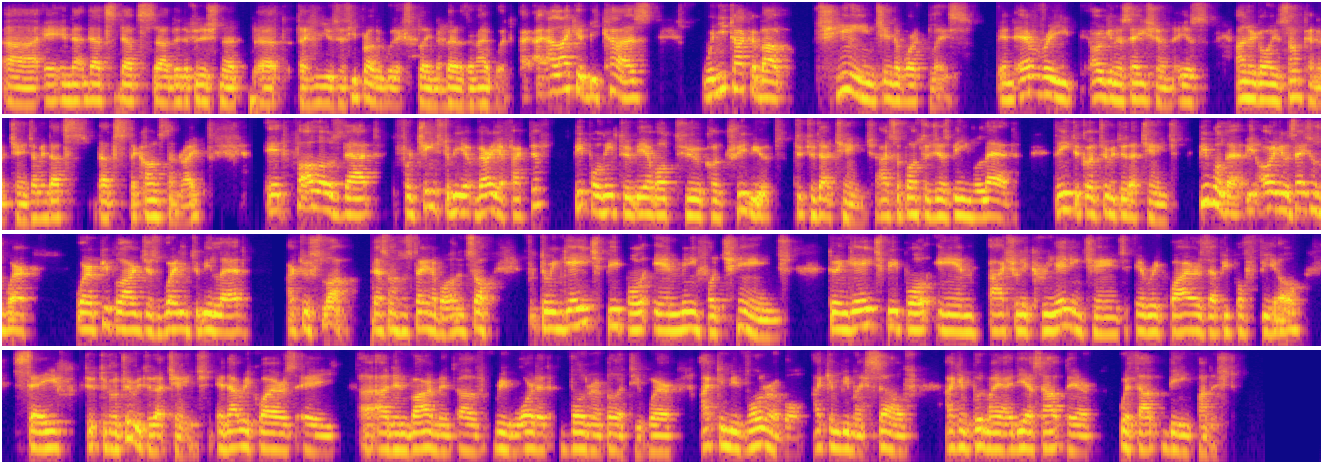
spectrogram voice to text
Uh, and that, that's that's uh, the definition that uh, that he uses. He probably would explain it better than I would. I, I, like it because when you talk about change in the workplace, and every organization is undergoing some kind of change. I mean, that's that's the constant, right? It follows that for change to be very effective, people need to be able to contribute to, to that change, as opposed to just being led. They need to contribute to that change. People that in organizations where where people are just waiting to be led are too slow. That's not sustainable. And so to engage people in meaningful change, to engage people in actually creating change, it requires that people feel safe to, to contribute to that change. And that requires a uh, an environment of rewarded vulnerability where I can be vulnerable, I can be myself, I can put my ideas out there without being punished.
